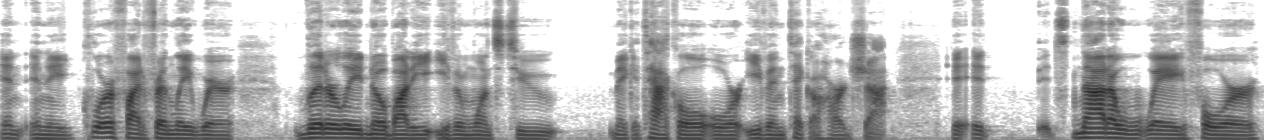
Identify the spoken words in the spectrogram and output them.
in, in a glorified friendly where literally nobody even wants to make a tackle or even take a hard shot. It, it it's not a way for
